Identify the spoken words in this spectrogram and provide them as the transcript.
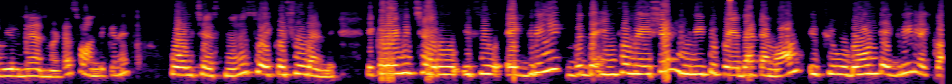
అవి ఉన్నాయి అనమాట సో అందుకనే ఫోల్డ్ చేస్తున్నాను. సో ఇక్కడ చూడండి. ఇక్కడ ఏమి ఇచ్చారు if you agree with the information you need to pay that amount if you don't agree like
